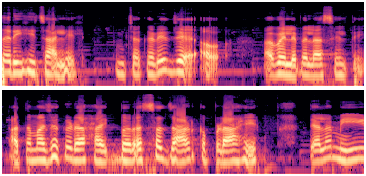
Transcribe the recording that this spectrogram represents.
तरीही चालेल. तुमच्याकडे जे अवेलेबल असेल ते. आता माझ्याकडं हा एक बराचसा जाड कपडा आहे. त्याला मी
